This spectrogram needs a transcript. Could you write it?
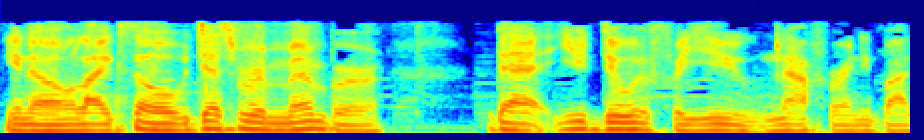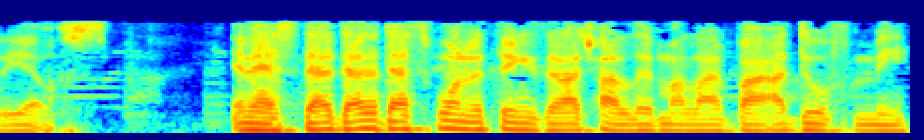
You know, like so. Just remember that you do it for you, not for anybody else and that's that, that that's one of the things that I try to live my life by. I do it for me.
